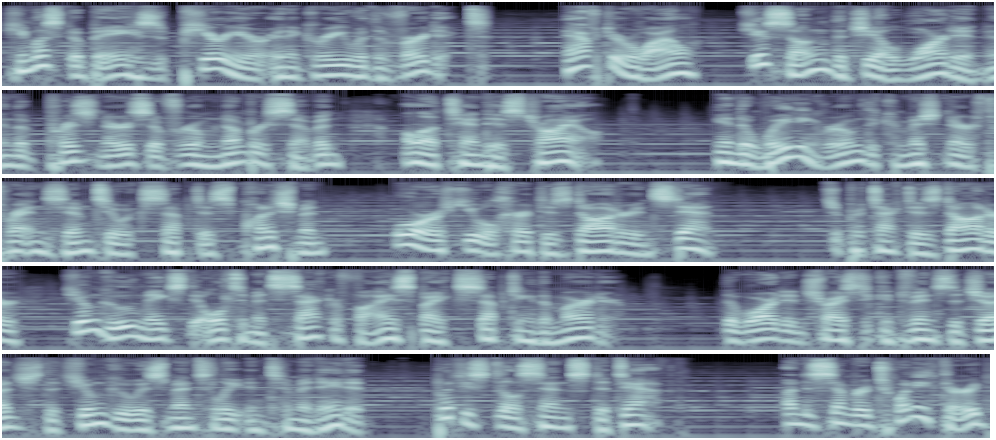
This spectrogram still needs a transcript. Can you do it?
he must obey his superior and agree with the verdict. After a while, Hyesung, the jail warden, and the prisoners of room number 7 all attend his trial. In the waiting room, the commissioner threatens him to accept his punishment or he will hurt his daughter instead. To protect his daughter, Younggu makes the ultimate sacrifice by accepting the murder. The warden tries to convince the judge that Younggu is mentally intimidated, but he's still sentenced to death. On December 23rd,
